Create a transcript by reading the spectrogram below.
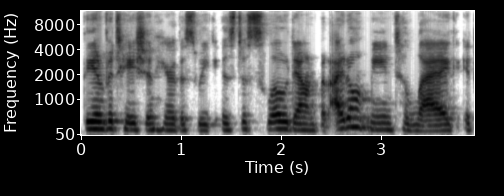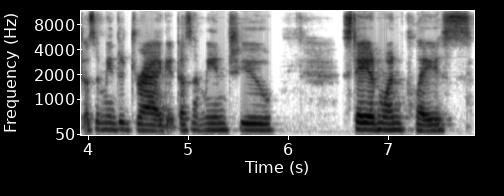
the invitation here this week is to slow down, but I don't mean to lag. It doesn't mean to drag. It doesn't mean to stay in one place.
